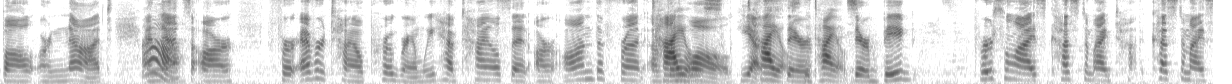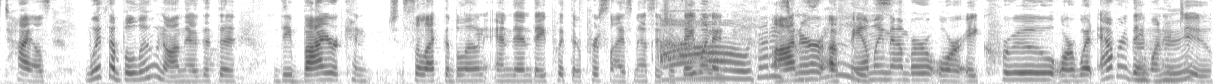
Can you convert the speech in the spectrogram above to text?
Ball or not, and ah. that's our Forever Tile program. We have tiles that are on the front of tiles. the wall. Yes, tiles, they're, the tiles. They're big, personalized, customized, customized tiles with a balloon on there that the the buyer can select the balloon and then they put their personalized message. Oh, if they want to honor great. a family member or a crew or whatever they mm -hmm. want to do,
